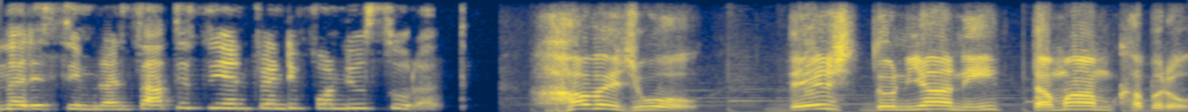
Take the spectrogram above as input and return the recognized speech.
નરેશ સિમરન સાથે CN twenty four news Surat. હવે જુઓ દેશ દુનિયાની તમામ ખબરો.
